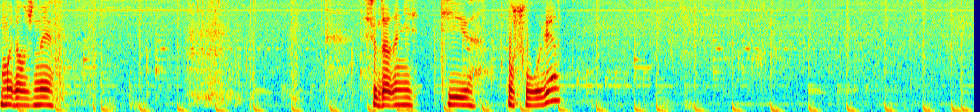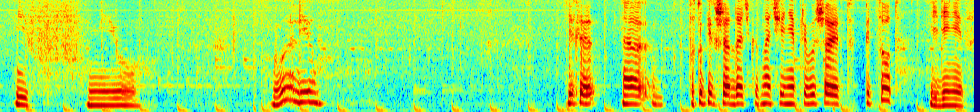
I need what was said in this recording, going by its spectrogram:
мы должны сюда занести условия. if new value если э, поступившая датчика значение превышает 500 единиц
